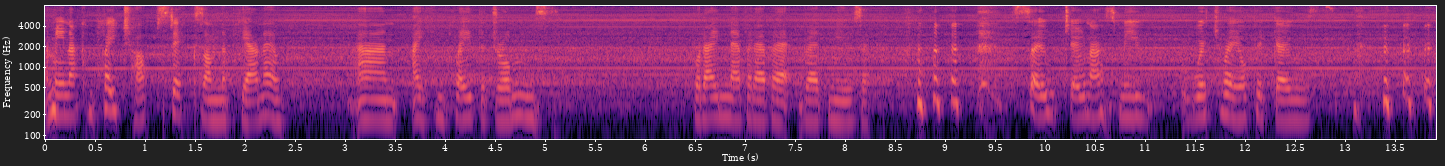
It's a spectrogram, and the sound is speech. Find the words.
I mean I can play chopsticks on the piano and I can play the drums but I never ever read music. So don't ask me which way up it goes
